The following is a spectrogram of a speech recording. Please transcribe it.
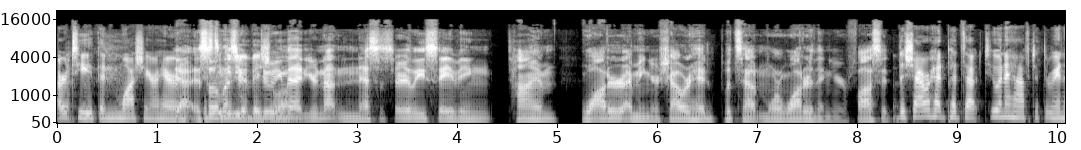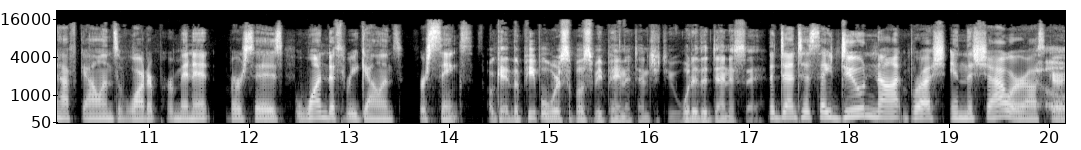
our teeth, and washing our hair. yeah. So unless you you're doing that, you're not necessarily saving time. Water. I mean, your shower head puts out more water than your faucet. The shower head puts out two and a half to three and a half gallons of water per minute versus one to three gallons for sinks. Okay, the people we're supposed to be paying attention to. What did the dentist say? The dentist say do not brush in the shower, Oscar.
